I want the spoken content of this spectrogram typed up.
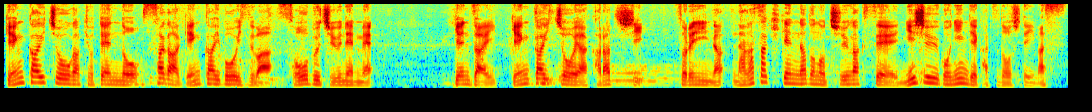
玄海町が拠点の佐賀限界ボーイズは創部10年目。現在玄海町や唐津市それに長崎県などの中学生25人で活動しています。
